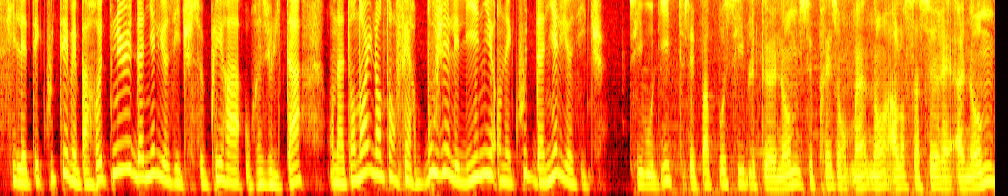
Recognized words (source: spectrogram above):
S'il est écouté mais pas retenu, Daniel Jozic se pliera au résultat. En attendant, il entend faire bouger les lignes. On écoute Daniel Jozic. Si vous dites c'est pas possible qu'un homme se présente maintenant, alors ça serait un homme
